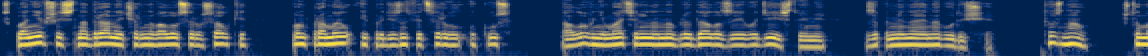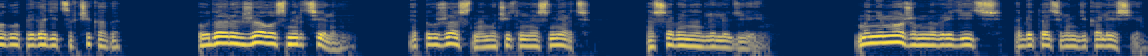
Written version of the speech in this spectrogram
Склонившись над раной черноволосой русалки, он промыл и продезинфицировал укус, а Ло внимательно наблюдала за его действиями, запоминая на будущее. Кто знал, что могло пригодиться в Чикаго. Удар их жала смертелен. Это ужасная, мучительная смерть, особенно для людей. Мы не можем навредить обитателям Диколесья,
